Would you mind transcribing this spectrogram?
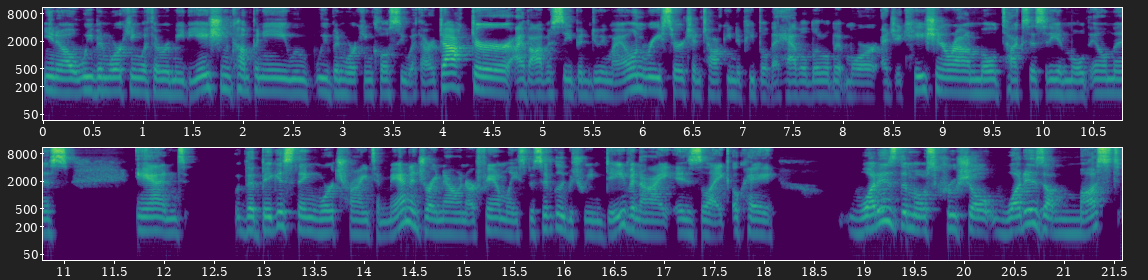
you know, we've been working with a remediation company. We, we've been working closely with our doctor. I've obviously been doing my own research and talking to people that have a little bit more education around mold toxicity and mold illness. And the biggest thing we're trying to manage right now in our family, specifically between Dave and I, is like, okay, what is the most crucial what is a must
